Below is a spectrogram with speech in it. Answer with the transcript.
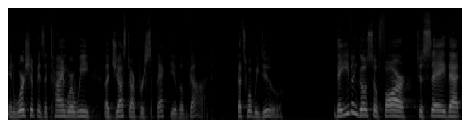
in worship, is a time where we adjust our perspective of God. That's what we do. They even go so far to say that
